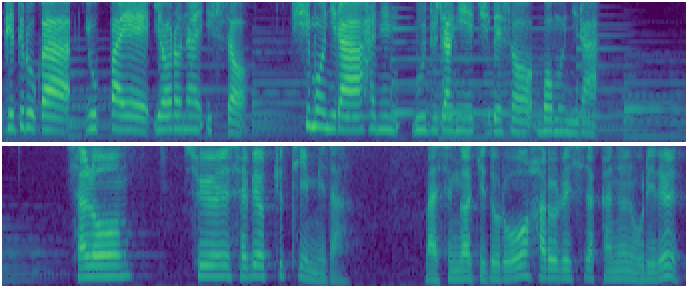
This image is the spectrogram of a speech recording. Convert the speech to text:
베드로가 요빠에 여러 날 있어 시몬이라 하는 무두장이의 집에서 머무니라 샬롬 수요일 새벽 큐티입니다. 말씀과 기도로 하루를 시작하는 우리를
